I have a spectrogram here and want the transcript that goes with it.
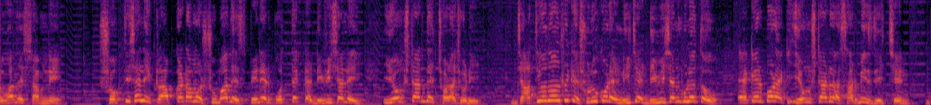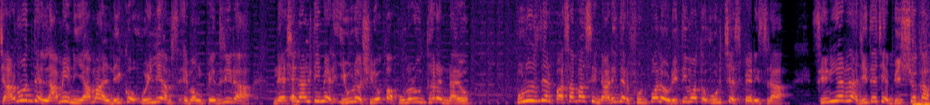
রোহাদের সামনে। শক্তিশালী ক্লাব কাঠামোর সুবাদে স্পেনের প্রত্যেকটা ডিভিশনেই ইয়ংস্টারদের ছড়াছড়ি। জাতীয় দল থেকে শুরু করে নিচের ডিভিশনগুলোতেও একের পর এক ইয়ংস্টাররা সার্ভিস দিচ্ছেন। যার মধ্যে লামিন ইয়ামাল, নিকো উইলিয়ামস এবং পেদ্রিরা ন্যাশনাল টিমের ইউরো শিরোপা পুনরুদ্ধারের নায়ক। পুরুষদের পাশাপাশি নারীদের ফুটবলেও রীতিমতো উঠছে স্প্যানিশরা। সিনিয়ররা জিতেছে বিশ্বকাপ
